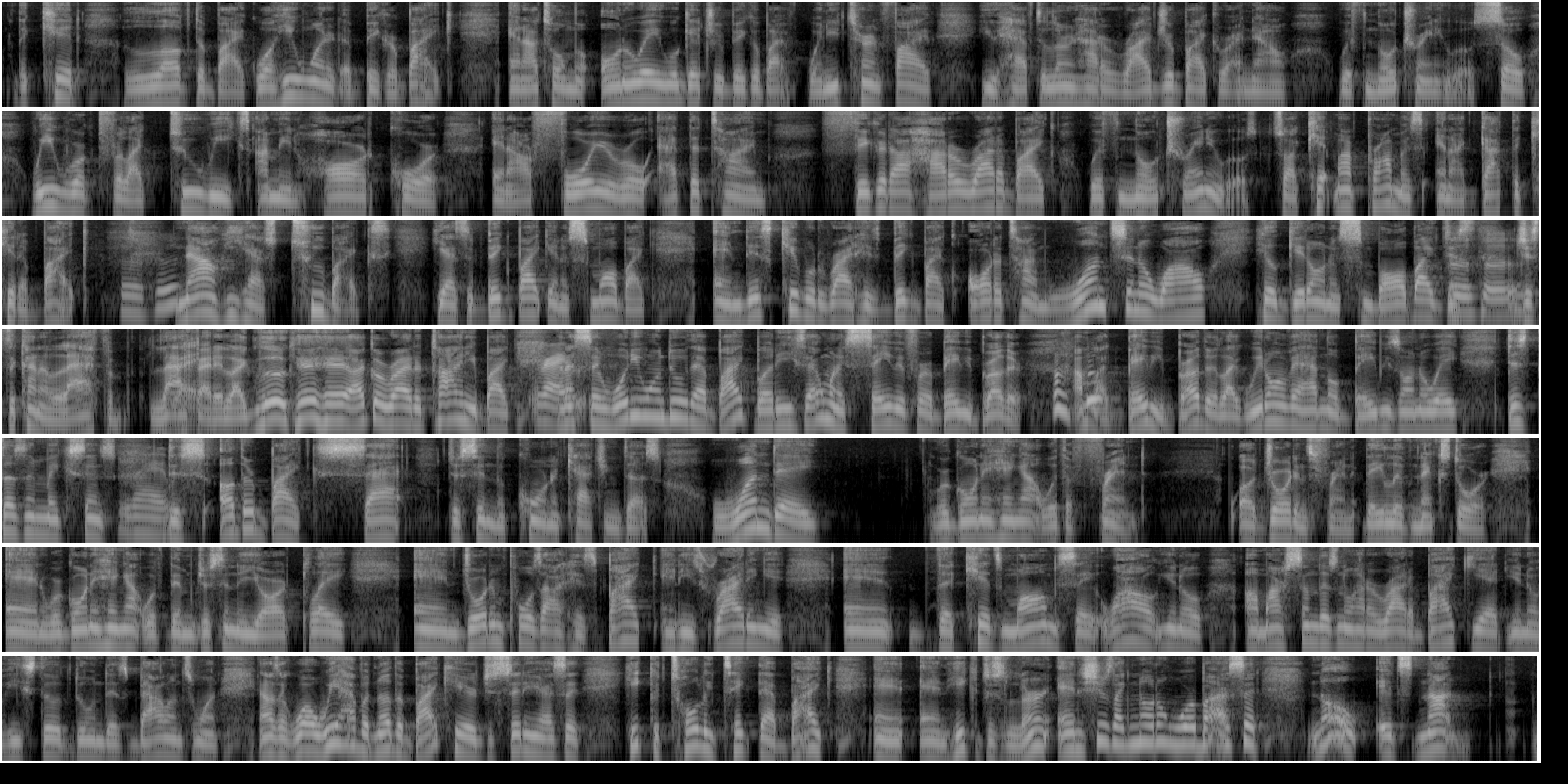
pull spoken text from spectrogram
the kid loved the bike. Well, he wanted a bigger bike. And I told him the only way we'll get you a bigger bike, when you turn five, you have to learn how to ride your bike right now with no training wheels. So we worked for like two weeks. I mean, hardcore. And our four year old at the time figured out how to ride a bike with no training wheels. So I kept my promise and I got the kid a bike. Mm-hmm. Now he has two bikes. He has a big bike and a small bike. And this kid would ride his big bike all the time. Once in a while, he'll get on his small bike just mm-hmm. just to kind of laugh laugh Right. at it. Like, look, hey, hey, I could ride a tiny bike. And I said, What do you want to do with that bike, buddy? He said, I want to save it for a baby brother. I'm like, baby brother? Like, we don't even have no babies on the way. This doesn't make sense. Right. This other bike sat just in the corner catching dust. One day, we're going to hang out with a friend uh, Jordan's friend. They live next door, and we're going to hang out with them just in the yard, play. And Jordan pulls out his bike and he's riding it, and the kid's mom say, "Wow, you know, um, our son doesn't know how to ride a bike yet. You know, he's still doing this balance one." And I was like, "Well, we have another bike here, just sitting here." I said he could totally take that bike and and he could just learn. And she was like, "No, don't worry about." it. I said, "No, it's not."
